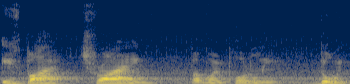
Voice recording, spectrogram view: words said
is by trying, but more importantly, doing.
